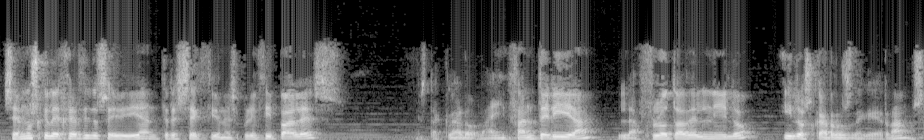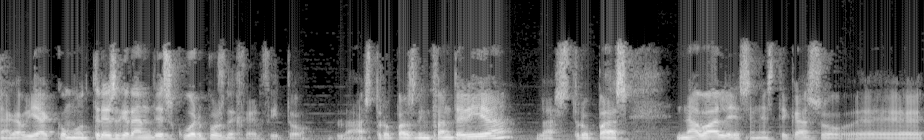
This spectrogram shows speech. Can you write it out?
Sabemos que el ejército se dividía en tres secciones principales, está claro, la infantería, la flota del Nilo y los carros de guerra. O sea que había como tres grandes cuerpos de ejército. Las tropas de infantería, las tropas navales, en este caso, eh,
